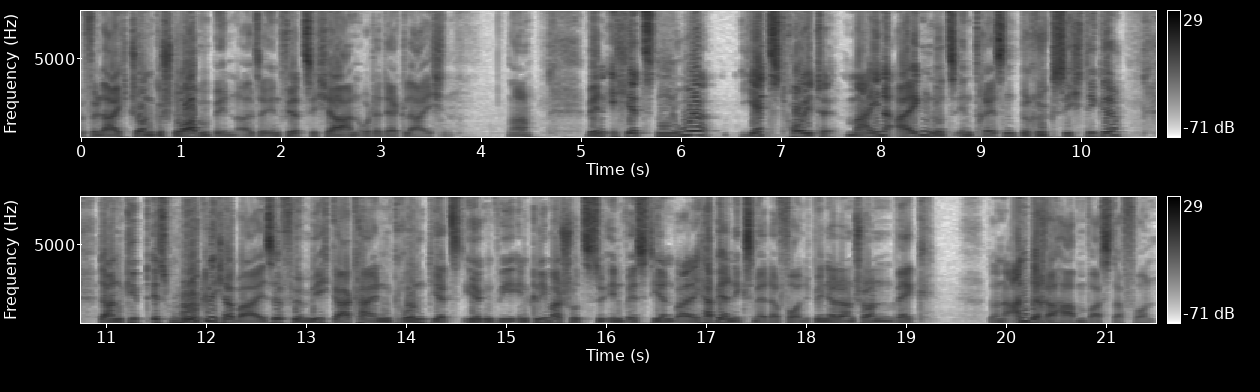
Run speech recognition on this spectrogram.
vielleicht schon gestorben bin, also in 40 Jahren oder dergleichen. Na? Wenn ich jetzt nur jetzt heute meine Eigennutzinteressen berücksichtige, dann gibt es möglicherweise für mich gar keinen Grund, jetzt irgendwie in Klimaschutz zu investieren, weil ich habe ja nichts mehr davon. Ich bin ja dann schon weg. Sondern andere haben was davon.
